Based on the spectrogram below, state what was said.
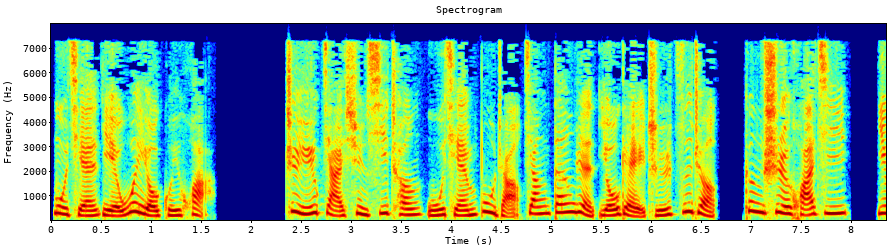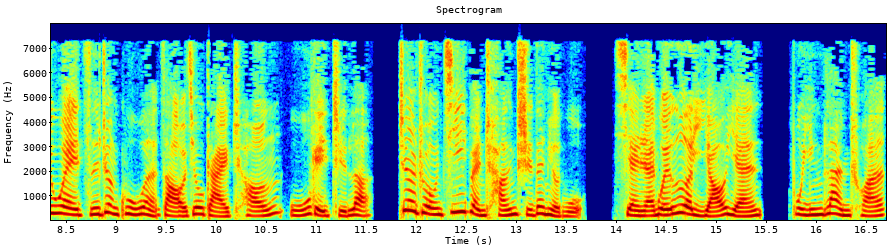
目前也未有规划。至于假讯息称吴前部长将担任有给职资政，更是滑稽，因为资政顾问早就改成无给职了。这种基本常识的谬误，显然为恶意谣言，不应滥传。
